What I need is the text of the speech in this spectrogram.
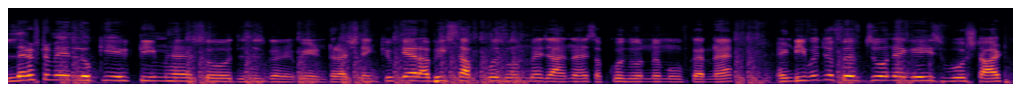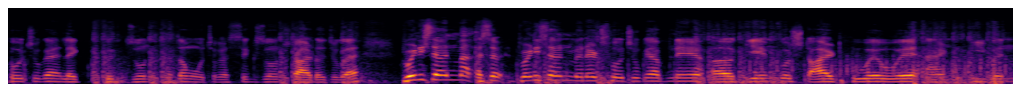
लेफ़्ट में इन लोग की एक टीम है so this is be interesting क्योंकि यार अभी सबको जोन में जाना है सबको जोन में मूव करना है। एंड इवन जो फिफ्थ जोन है गई वो स्टार्ट हो चुका है लाइक फिफ्थ जोन खत्म हो चुका है सिक्स जोन स्टार्ट हो चुका है। Twenty seven twenty seven minutes हो चुके हैं अपने गेम को स्टार्ट हुए हुए एंड इवन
